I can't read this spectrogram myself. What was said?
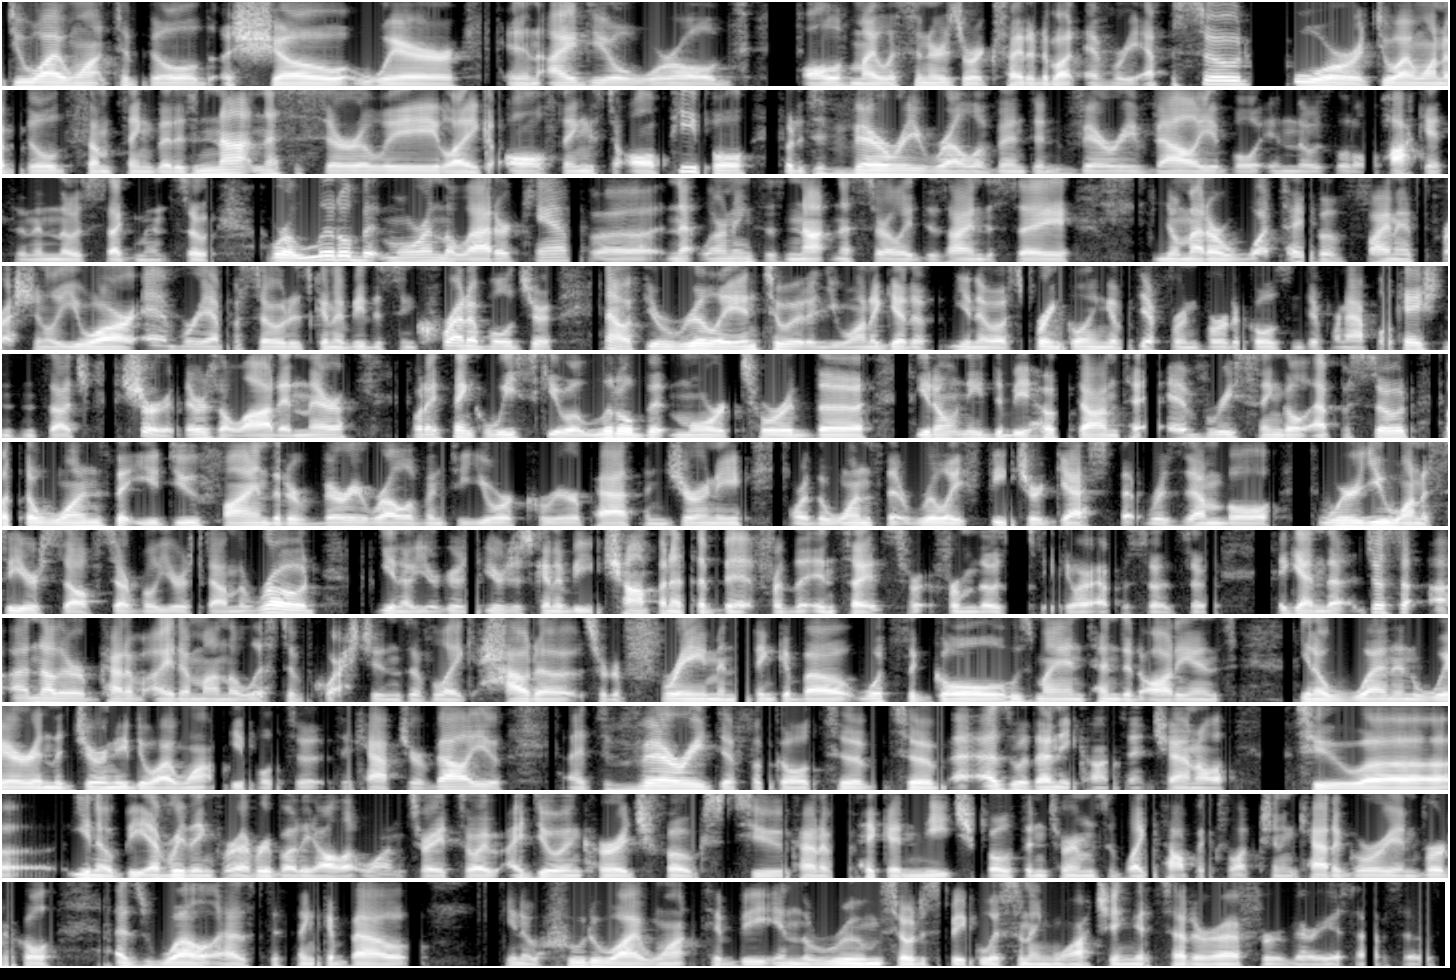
do I want to build a show where in an ideal world all of my listeners are excited about every episode or do I want to build something that is not necessarily like all things to all people, but it's very relevant and very valuable in those little pockets and in those segments? So we're a little bit more in the latter camp. Uh, Net Learnings is not necessarily designed to say, no matter what type of finance professional you are, every episode is going to be this incredible. Now, if you're really into it and you want to get a you know a sprinkling of different verticals and different applications and such, sure, there's a lot in there. But I think we skew a little bit more toward the you don't need to be hooked on to every single episode, but the ones that you do find that are very relevant to your career path and journey, or the ones that really feature guests that resemble where you want to see yourself several years down the road, you know, you're you're just going to be chomping at the bit for the insights for, from those particular episodes. So again, that, just a, another kind of item on the list of questions of like how to sort of frame and think about what's the goal, who's my intended audience, you know, when and where in the journey do I want people to to capture value? It's very difficult to to as with any content channel to uh, you know be everything for everybody all at once right? So I, I, do encourage folks to kind of pick a niche both in terms of like topic selection category and vertical as well as to think about you know who do i want to be in the room so to speak listening watching etc for various episodes.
